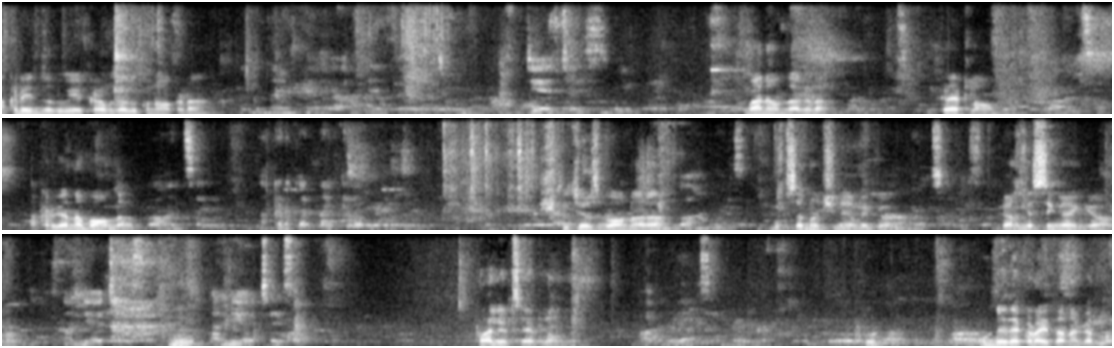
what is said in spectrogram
అక్కడ ఏం చదువు ఎక్కడ చదువుకున్నావు అక్కడ? బాగానే ఉందా అక్కడ? ఇక్కడ ఎట్లా ఉంది? అక్కడికన్నా బాగుందా? టీచర్స్ బాగున్నారా? బుక్స్ అన్నీ వచ్చినాయా మీకు? ఇంకా మిస్సింగ్ ఇంకేమన్నా? సార్ Hmm? టాయిలెట్స్ ఎట్లా ఉంది? గుడ్ ఉండేది ఎక్కడ అయితే నగర్లో?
